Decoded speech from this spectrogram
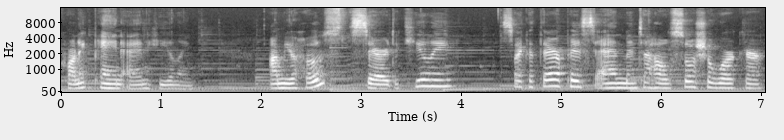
chronic pain, and healing. I'm your host, Sarah DeKeely, psychotherapist and mental health social worker.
